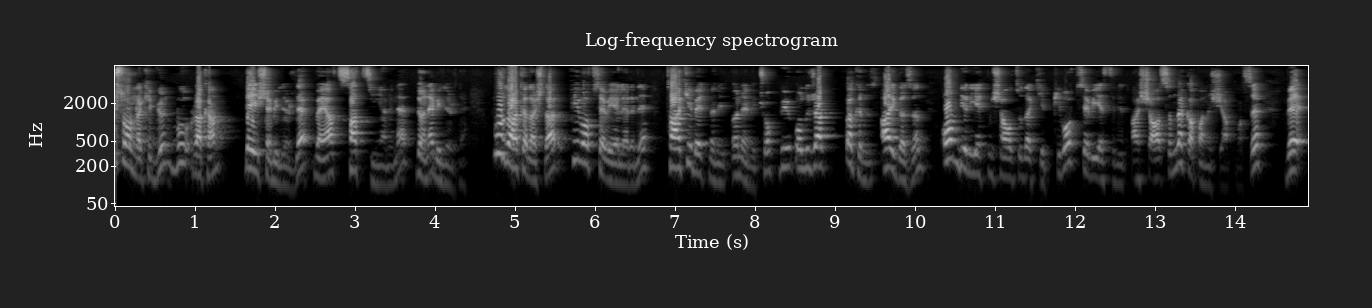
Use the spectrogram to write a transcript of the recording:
sonraki gün bu rakam değişebilir de veya sat sinyaline dönebilir de. Burada arkadaşlar pivot seviyelerini takip etmenin önemi çok büyük olacak. Bakınız Aygaz'ın 11.76'daki pivot seviyesinin aşağısında kapanış yapması ve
